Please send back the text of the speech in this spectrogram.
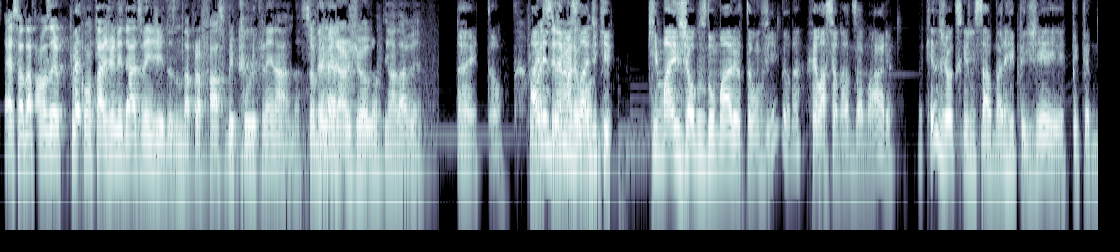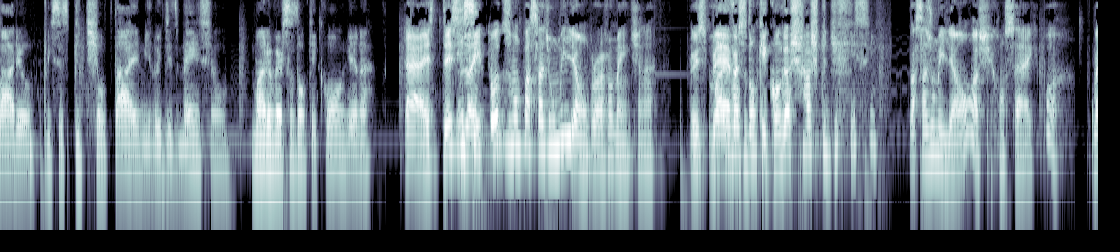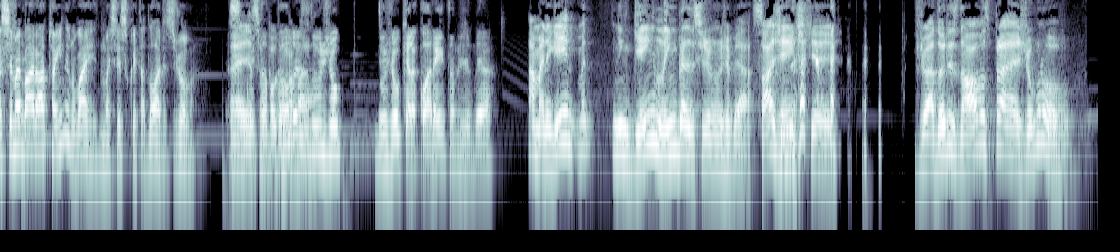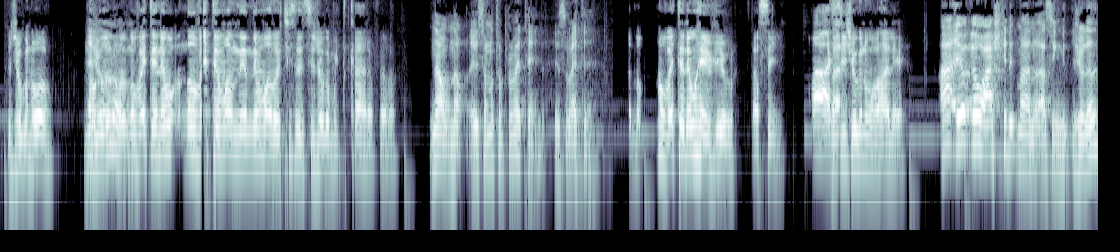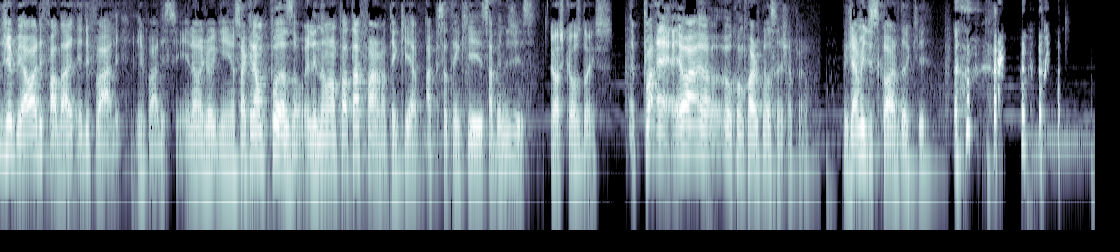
É, só dá pra fazer por contagem de unidades vendidas, não dá pra falar sobre público nem nada. Sobre É. o melhor jogo não tem nada a ver. É, então. Por Aí mais eles deram um Mario slide Wonder. que, que mais jogos do Mario estão vindo, né? Relacionados a Mario. Aqueles jogos que a gente sabe, Mario RPG, Paper Mario, Princess Peach Showtime, Luigi's Mansion, Mario vs Donkey Kong, né? É, es- desses Esse- aí todos vão passar de um milhão, provavelmente, né? Eu Mario espero. vs Donkey Kong eu acho, acho que difícil. hein? Passar de um milhão, acho que consegue. Pô. Vai ser mais barato ainda, não vai? Não vai ser 50 dólares esse jogo? É, esse é um 50 pouco mais dólares de barato. um jogo, de um jogo que era 40 no GBA. Ah, mas ninguém, mas ninguém lembra desse jogo no GBA. Só a gente que. Jogadores novos pra jogo novo. Jogo novo? É não, jogo novo. Não vai ter, nenhum, não vai ter uma, nenhuma notícia desse jogo, é muito caro. Pela... Não, não, esse eu não tô prometendo. Esse vai ter. Não, não vai ter nenhum review, assim. Ah, Vai- esse jogo não vale. Ah, eu, eu acho que ele, mano, assim, jogando de GBA, ele falar, ele vale. Ele vale sim. Ele é um joguinho, só que ele é um puzzle, ele não é uma plataforma, tem que, a pessoa tem que ir sabendo disso. Eu acho que é os dois. É, É, eu, eu, eu concordo com você, Chapéu. Eu já me discordo aqui.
